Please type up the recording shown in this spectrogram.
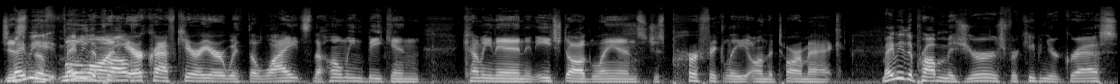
just Maybe- the maybe the full-on prob- aircraft carrier with the lights, the homing beacon coming in, and each dog lands just perfectly on the tarmac. Maybe the problem is yours for keeping your grass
